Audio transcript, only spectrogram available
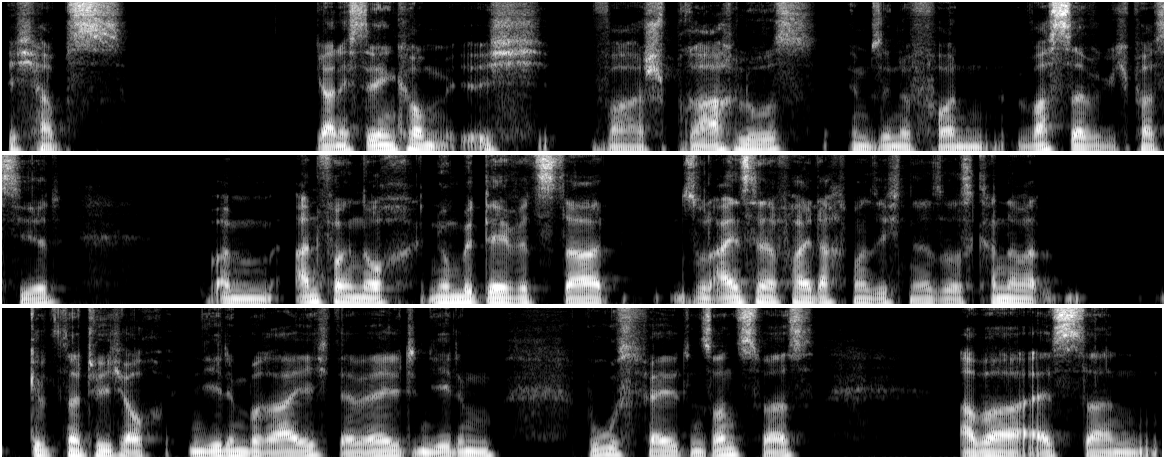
Ich habe es gar nicht sehen kommen. Ich war sprachlos im Sinne von, was da wirklich passiert. Am Anfang noch nur mit David Starr, so ein einzelner Fall dachte man sich, ne, so das kann da gibt es natürlich auch in jedem Bereich der Welt, in jedem Berufsfeld und sonst was. Aber als dann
